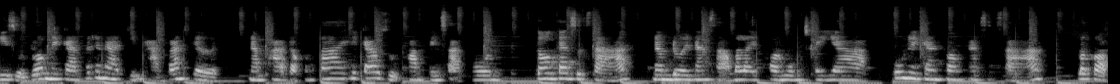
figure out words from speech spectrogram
มีส่วนร่วมในการพัฒนาถิ่นฐานบ้านเกิดนำพาดอกคำใต้ให้ก้าวสู่ความเป็นสากลกองการศึกษานำโดยนางสาวมาลัยพรวงชัยยา ผู้อำนการกองการศึกษา ประกอบ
